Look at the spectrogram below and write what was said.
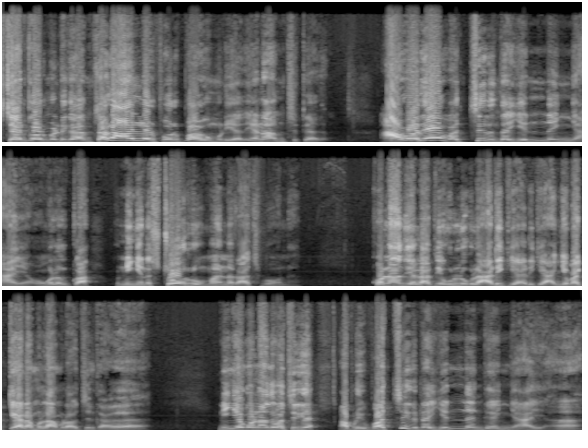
ஸ்டேட் கவர்மெண்ட்டுக்கு அனுப்பிச்சாலும் ஆளுநர் பொறுப்பாக முடியாது. ஏன்னா அனுப்பிச்சிட்டாரு அவரே வச்சுருந்தா என்ன நியாயம்? உங்களுக்கு நீங்கள் என்ன ஸ்டோர் ரூமா என்ன ராஜ்பவன்? கொண்டாந்து எல்லாத்தையும் உள்ளுக்குள்ளே அடுக்கி அடுக்கி அங்கே வைக்க இடம் இல்லாமல் வச்சுருக்காங்க? நீங்கள் கொண்டாந்து வச்சுருக்கீங்களே அப்படி வச்சுக்கிட்டா என்னங்க நியாயம்?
